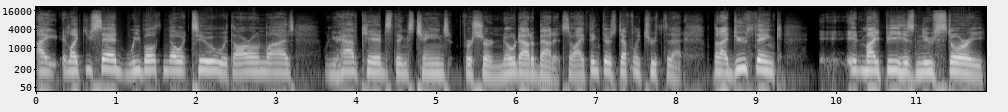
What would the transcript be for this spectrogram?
I like you said we both know it too with our own lives. When you have kids, things change for sure, no doubt about it. So I think there's definitely truth to that. But I do think it might be his new story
